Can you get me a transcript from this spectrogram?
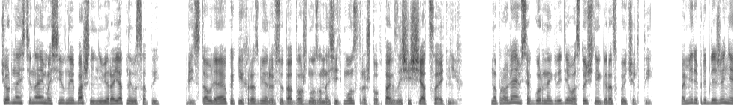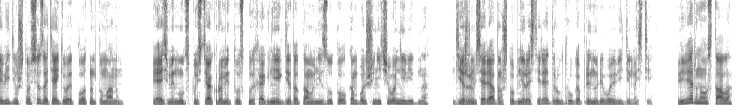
Черная стена и массивные башни невероятной высоты. Представляю, каких размеров сюда должно заносить монстра, чтобы так защищаться от них. Направляемся к горной гряде восточнее городской черты. По мере приближения видим, что все затягивает плотным туманом. Пять минут спустя, кроме тусклых огней где-то там внизу, толком больше ничего не видно. Держимся рядом, чтобы не растерять друг друга при нулевой видимости. Виверна устала.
